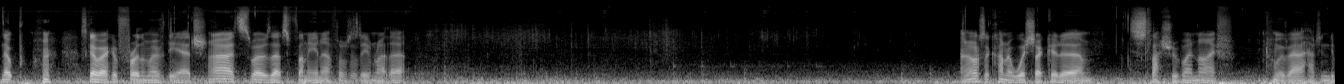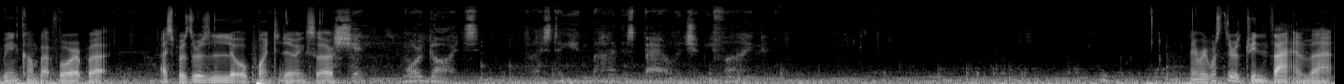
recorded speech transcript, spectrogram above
Nope. Let's go back and throw them over the edge. Ah, I suppose that's funny enough. I'll just leave them like that. I also kind of wish I could um, slash with my knife without having to be in combat for it, but I suppose there is little point to doing so. Shit, more guards. If I stay hidden behind this barrel, it should be fine. Anyway, what's the difference between that and that?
